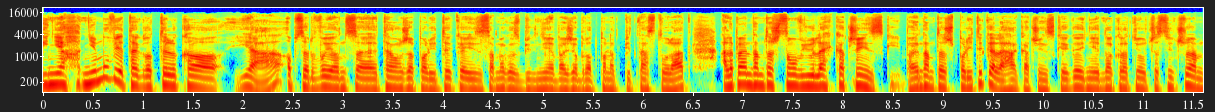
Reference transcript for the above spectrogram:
i nie, nie mówię tego tylko ja, obserwując e, tęże politykę i samego Zbigniewa Ziobro od ponad 15 lat, ale pamiętam też, co mówił Lech Kaczyński. Pamiętam też politykę Lecha Kaczyńskiego i niejednokrotnie uczestniczyłem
